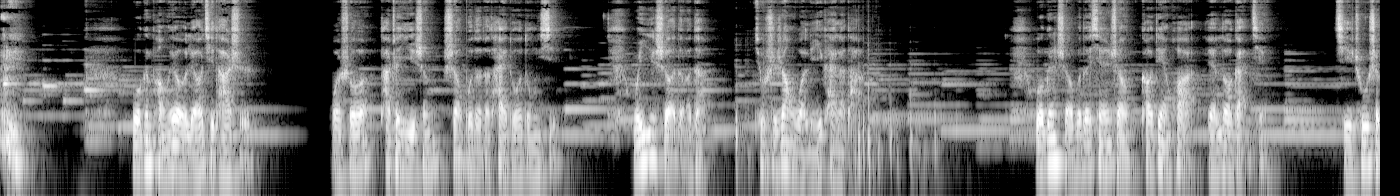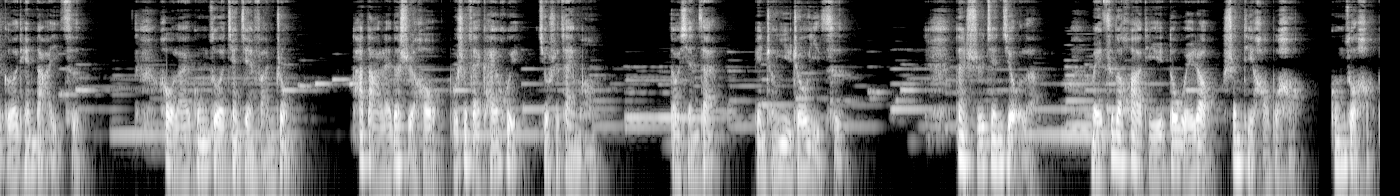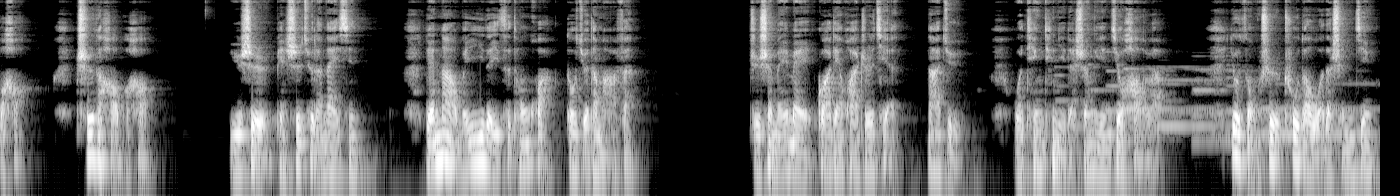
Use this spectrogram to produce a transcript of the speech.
我跟朋友聊起他时，我说他这一生舍不得的太多东西，唯一舍得的，就是让我离开了他。我跟舍不得先生靠电话联络感情，起初是隔天打一次，后来工作渐渐繁重，他打来的时候不是在开会就是在忙，到现在变成一周一次。但时间久了，每次的话题都围绕身体好不好、工作好不好、吃的好不好，于是便失去了耐心，连那唯一的一次通话都觉得麻烦。只是每每挂电话之前那句“我听听你的声音就好了”，又总是触到我的神经，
